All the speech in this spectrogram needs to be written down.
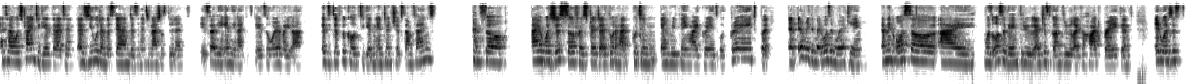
And so I was trying to get that. And as you would understand as an international student studying in the United States or wherever you are, it's difficult to get an internship sometimes. And so I was just so frustrated. I thought I had put in everything. My grades were great, but and everything, but it wasn't working. And then also I was also going through, I'd just gone through like a heartbreak and it was just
